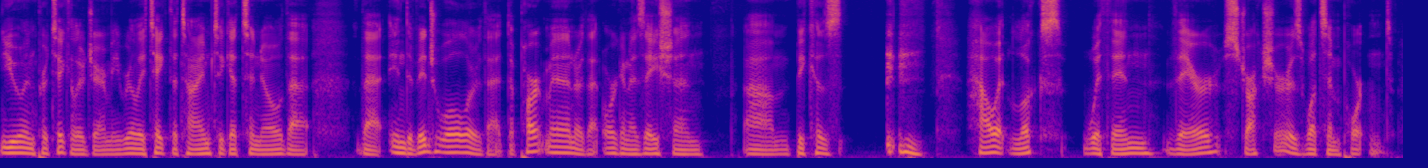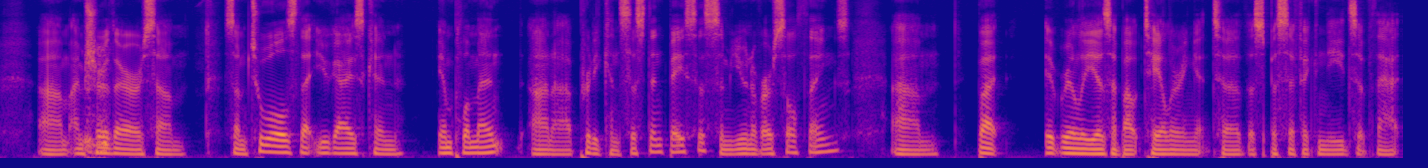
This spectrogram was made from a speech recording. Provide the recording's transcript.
You in particular, Jeremy, really take the time to get to know that that individual or that department or that organization, um, because how it looks within their structure is what's important. Um, I'm sure mm-hmm. there are some some tools that you guys can implement on a pretty consistent basis, some universal things. Um, but it really is about tailoring it to the specific needs of that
